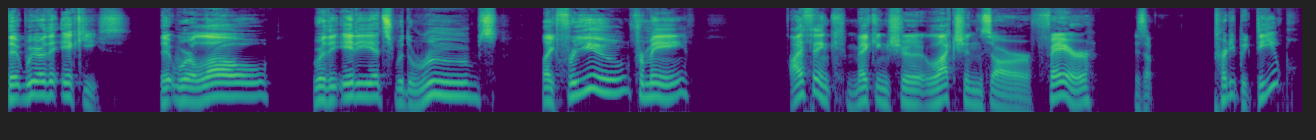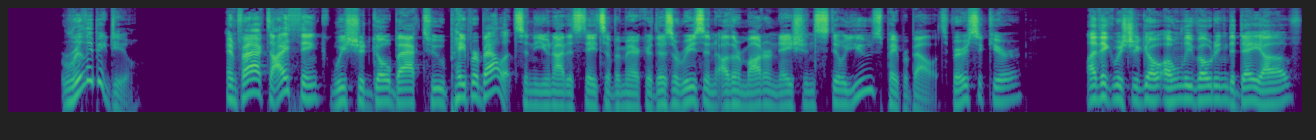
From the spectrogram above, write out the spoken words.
that we're the ickies, that we're low, we're the idiots, we're the rubes. Like for you, for me, I think making sure elections are fair is a pretty big deal. Really big deal. In fact, I think we should go back to paper ballots in the United States of America. There's a reason other modern nations still use paper ballots. Very secure. I think we should go only voting the day of,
